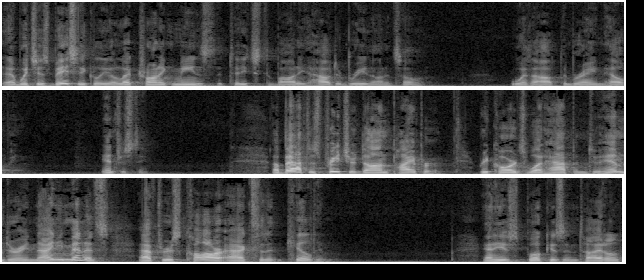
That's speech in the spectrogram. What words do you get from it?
Uh, which is basically electronic means to teach the body how to breathe on its own without the brain helping. Interesting. A Baptist preacher, Don Piper, records what happened to him during 90 minutes after his car accident killed him. And his book is entitled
